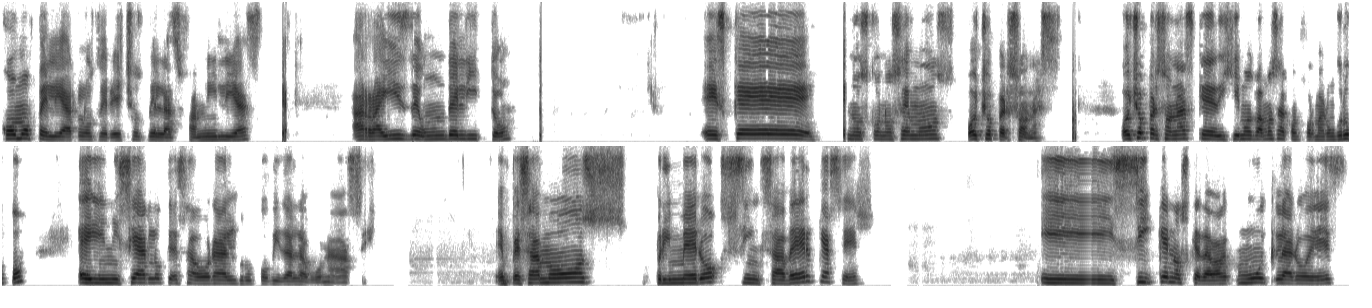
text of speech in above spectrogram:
cómo pelear los derechos de las familias a raíz de un delito, es que nos conocemos ocho personas, ocho personas que dijimos vamos a conformar un grupo e iniciar lo que es ahora el grupo Vida Laguna AC. Empezamos primero sin saber qué hacer. Y sí que nos quedaba muy claro es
